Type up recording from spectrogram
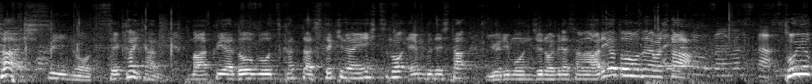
さあ翡翠の世界観。幕や道具を使った素敵な演出の演舞でした。ゆりもんじゅの皆さんありがとうございました。ございました。ということで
